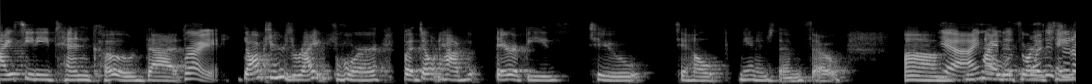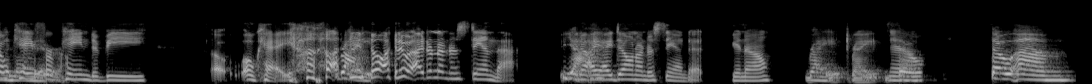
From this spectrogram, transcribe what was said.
ICD-10 code that right. doctors write for, but don't have therapies to to help manage them. So um, yeah, I know. When is it okay for pain to be uh, okay? Right. you know, I don't I don't understand that. Yeah, you know, I, I don't understand it. You know. Right. Right. Yeah. So so um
